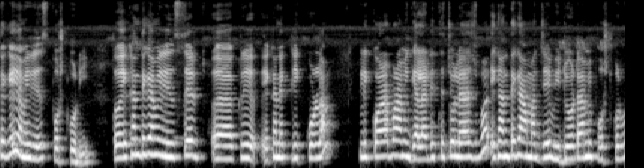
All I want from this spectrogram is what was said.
থেকেই আমি রিলস পোস্ট করি। তো এখান থেকে আমি রিলসের এখানে ক্লিক করলাম। ক্লিক করার পর আমি গ্যালারিতে চলে আসব। এখান থেকে আমার যে ভিডিওটা আমি পোস্ট করব,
